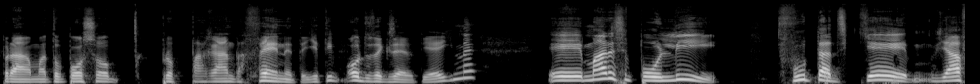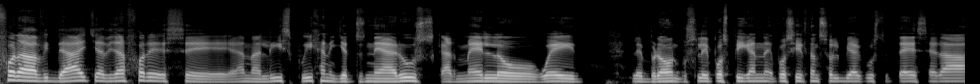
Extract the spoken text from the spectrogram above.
πράγμα το πόσο προπαγάνδα φαίνεται, γιατί όντως δεν ξέρω τι έγινε. Ε, μ' άρεσε πολύ footage και διάφορα βιντεάκια, διάφορες ε, αναλύσεις που είχαν για τους νεαρούς Καρμέλο, Wade, LeBron που σου λέει πώς, πήγαν, πώς ήρθαν στους Ολυμπιακούς του 4,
